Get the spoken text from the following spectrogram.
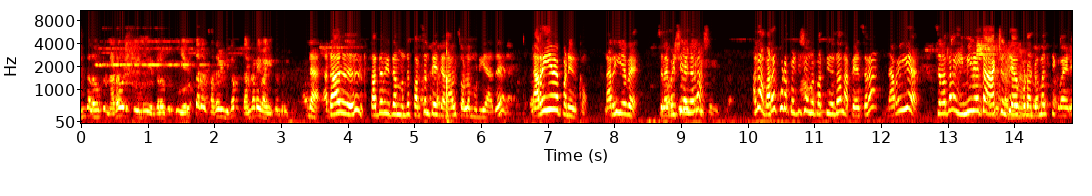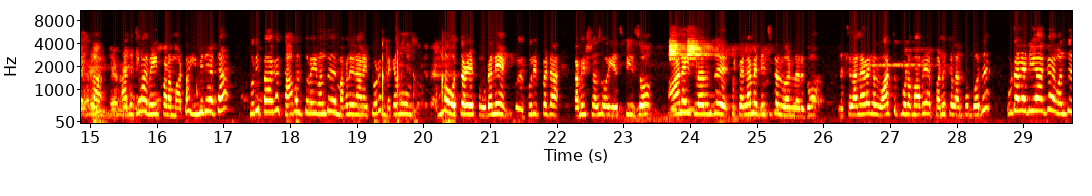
எந்த அளவுக்கு நடவடிக்கை எந்த அளவுக்கு இருக்கு? எத்தனை சதவீதம் தண்டனை வாங்கி தந்திருக்கு இல்ல அதாவது சதவீதம் வந்து பர்சன்டேஜ் என்னால சொல்ல முடியாது. நிறையவே பண்ணியிருக்கோம். நிறையவே. சில விஷயங்கள்லாம் அதான் வரக்கூட பெட்டிஷனை பத்தி தான் நான் பேசுறேன். நிறைய சிலதெல்லாம் இமீடியட்டா ஆக்ஷன் தேவைப்படும். டொமஸ்டிக் வயலன்ஸ்லாம் அதுக்கெல்லாம் வெயிட் பண்ண மாட்டோம். இமீடியட்டா குறிப்பாக காவல்துறை வந்து மகளிர் ஆணையத்தோட மிகவும் ரொம்ப ஒத்துழைப்பு உடனே குறிப்பிட்ட கமிஷனர்ஸோ எஸ்பிஸோ ஆணையத்துல இருந்து இப்ப எல்லாமே டிஜிட்டல் வேர்ல்ட்ல இருக்கும். சில நேரங்கள் வாட்ஸ்அப் மூலமாவே பணுக்கள் அனுப்பும்போது உடனடியாக வந்து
